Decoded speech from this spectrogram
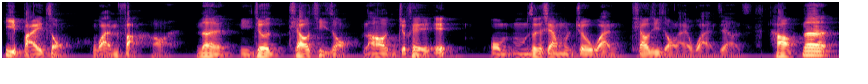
一百种玩法啊，那你就挑几种，然后你就可以，诶，我们我们这个项目就玩挑几种来玩这样子。好，那。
